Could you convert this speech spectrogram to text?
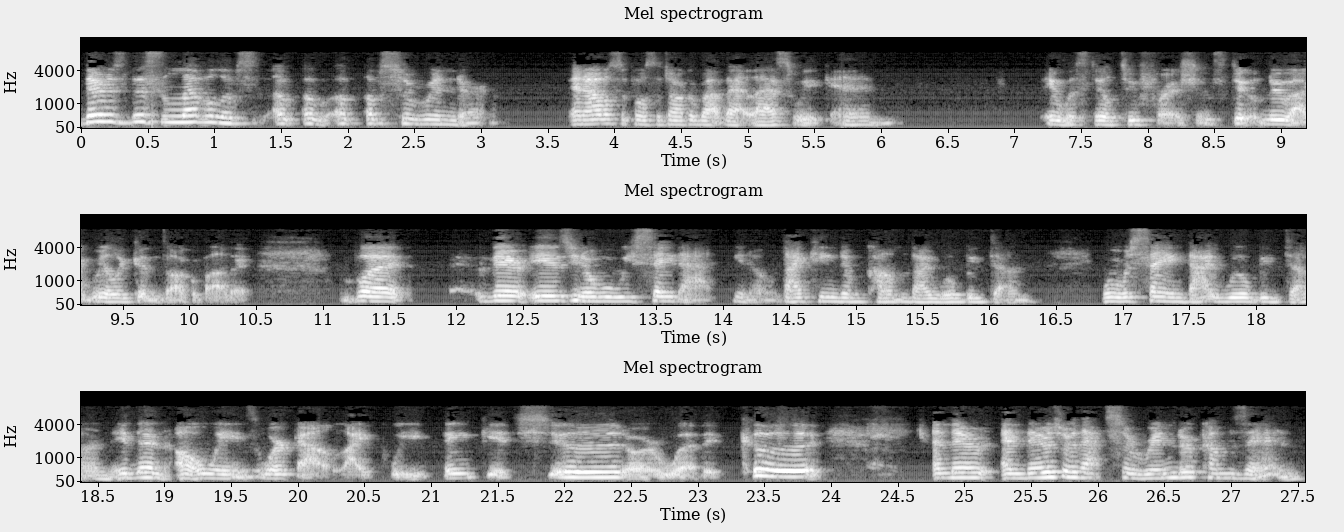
there's this level of, of, of, of surrender. And I was supposed to talk about that last week, and it was still too fresh and still new. I really couldn't talk about it. But there is, you know, when we say that, you know, thy kingdom come, thy will be done. When we're saying thy will be done, it doesn't always work out like we think it should or what it could. And there and there's where that surrender comes in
